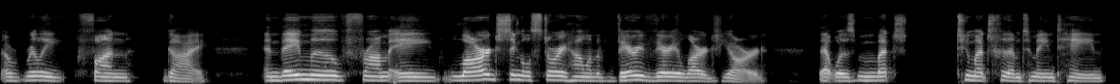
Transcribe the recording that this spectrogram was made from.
a really fun guy. And they moved from a large single story home with a very, very large yard that was much too much for them to maintain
